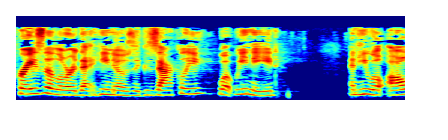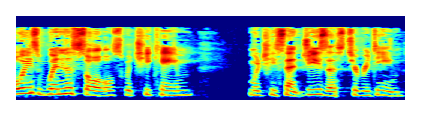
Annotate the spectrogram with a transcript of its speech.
Praise the Lord that he knows exactly what we need, and he will always win the souls which he came, which he sent Jesus to redeem.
